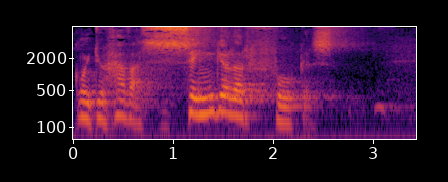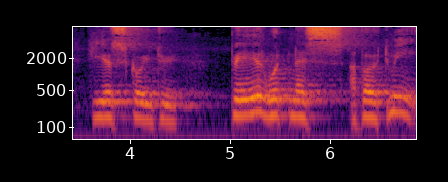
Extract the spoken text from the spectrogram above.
going to have a singular focus. He is going to bear witness about me.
